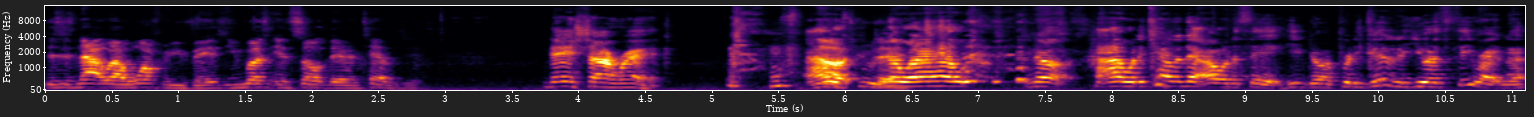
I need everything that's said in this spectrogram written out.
this is not what I want from you, Vince. You must insult their intelligence. Then Chirac. I No, would, screw you know what I have, you know how I would have counted that. I would have said he's doing pretty good in the UFC right now.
